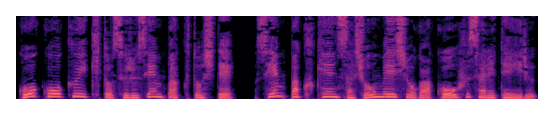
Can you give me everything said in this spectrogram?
航行区域とする船舶として、船舶検査証明書が交付されている。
